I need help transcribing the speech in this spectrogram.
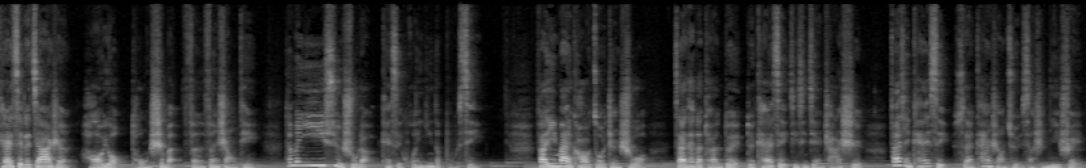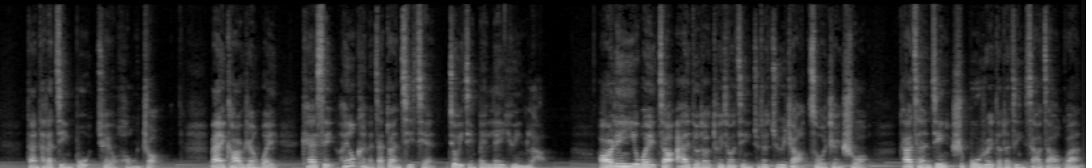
Casey 的家人、好友、同事们纷纷上庭。他们一一叙述了 Casey 婚姻的不幸。法医迈克尔作证说，在他的团队对 Casey 进行检查时，发现 Casey 虽然看上去像是溺水，但他的颈部却有红肿。迈克尔认为 Casey 很有可能在断气前就已经被勒晕了。而另一位叫艾德的退休警局的局长作证说，他曾经是布瑞德的警校教官，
